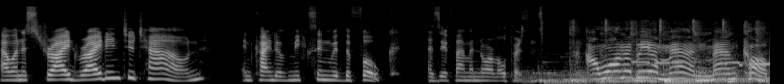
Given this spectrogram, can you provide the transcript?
I want to stride right into town and kind of mix in with the folk as if I'm a normal person. I wanna be a man, man cub,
